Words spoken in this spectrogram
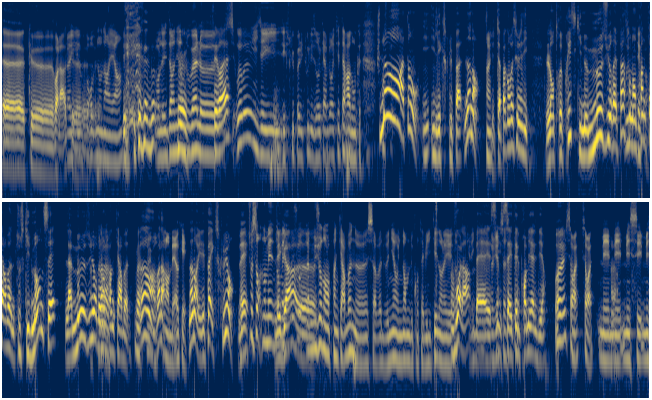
Euh, que voilà. Là, il est revenu en arrière. hein. Pour les dernières nouvelles. C'est vrai Oui, oui, il n'exclut pas du tout les hydrocarbures, etc. Donc, je pense Non, attends, il, il exclut pas. Non, non, Ouais. tu n'as pas compris ce que j'ai dit. L'entreprise qui ne mesurait pas Oui, son empreinte carbone. Tout ce qu'il demande, c'est la mesure de l'empreinte carbone. Ouais. non, voilà. Non, mais ok. Non, non, il n'est pas excluant. De Mais toute façon, non, mais, les mais gars, la, mesure, la euh, mesure dans l'empreinte carbone, euh, ça va devenir une norme de comptabilité dans les. voilà, dans les- ben, si- ça, c'est a été le premier à le dire. Ouais, ouais, c'est vrai, c'est vrai. Mais, Voilà. mais, mais c'est, mais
